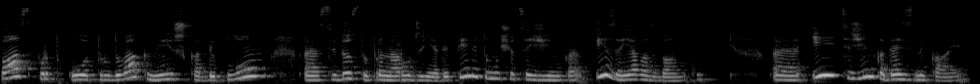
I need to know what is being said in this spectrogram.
паспорт, код, трудова книжка, диплом, е, свідоцтво про народження дитини, тому що це жінка, і заява з банку. Е, І ця жінка десь зникає.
